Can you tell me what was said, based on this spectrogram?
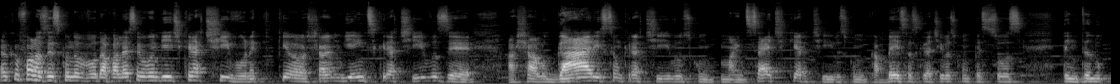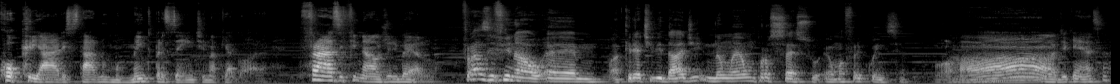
é o que eu falo às vezes quando eu vou dar palestra, é o ambiente criativo, né? O que, que eu achar ambientes criativos é achar lugares são criativos, com mindset criativos, com cabeças criativas, com pessoas tentando co-criar, estar no momento presente, no aqui e agora. Frase final, Gilberto. Frase final, é, a criatividade não é um processo, é uma frequência. Ah, de quem é essa?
